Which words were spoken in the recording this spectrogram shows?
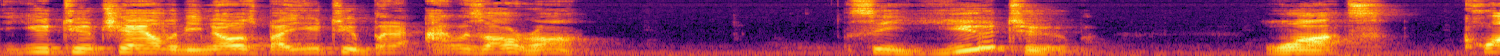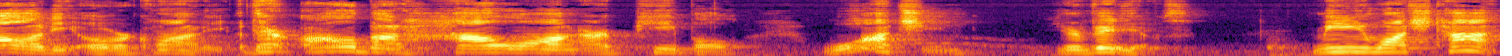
YouTube channel to be noticed by YouTube, but I was all wrong. See, YouTube wants quality over quantity. They're all about how long are people watching your videos, meaning watch time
